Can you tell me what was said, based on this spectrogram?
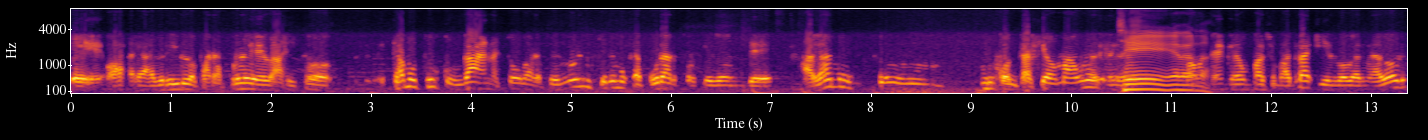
eh, a- abrirlo para pruebas y todo. Estamos todos con ganas, todo, pero no nos tenemos que apurar, porque donde hagamos un, un contagiado más, uno, eh, Sí, es vamos a verdad. tener que dar un paso para atrás y el gobernador,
